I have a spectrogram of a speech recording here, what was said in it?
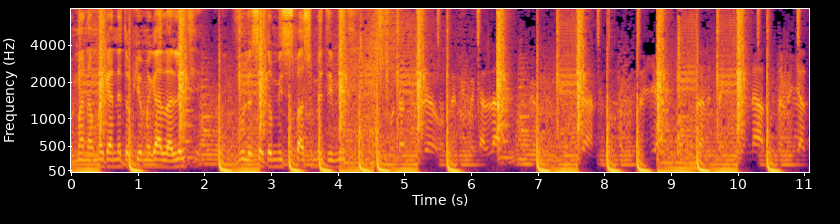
Η μάνα μου έκανε το πιο μεγάλο αλήτη Βούλωσε το μίσο σπάσου με τη μύτη Όταν σου λέω δεν είμαι καλά Καν, θα στο δουλειά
